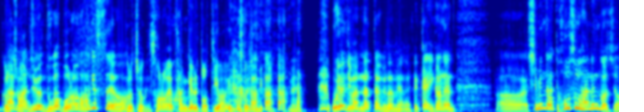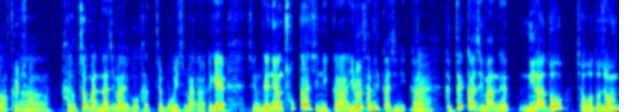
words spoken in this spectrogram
그렇죠. 나눠 앉으면 누가 뭐라고 하겠어요. 그렇죠. 서로의 관계를 또 어떻게 확인할 것입니까? 네. 우연히 만났다 그러면 그러니까 이거는 어, 시민들한테 호소하는 거죠. 그렇죠. 어, 가급적 만나지 말고 가급적 모이지 마라. 그게 지금 내년 초까지니까 1월 3일까지니까 네. 그때까지만이라도 적어도 좀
